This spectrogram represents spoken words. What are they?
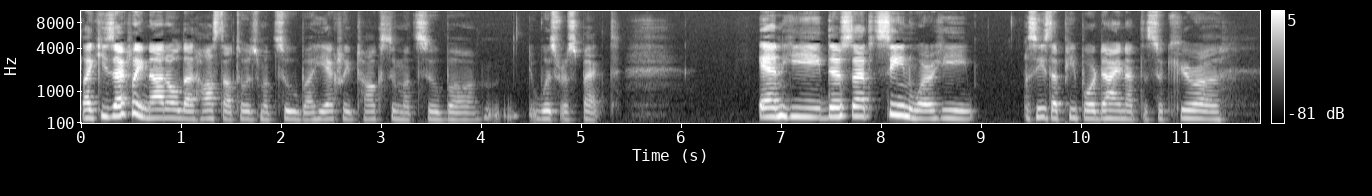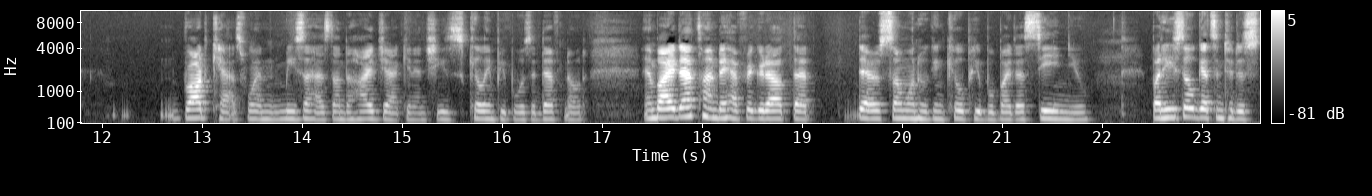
like he's actually not all that hostile towards Matsuda. He actually talks to Matsuda with respect and he there's that scene where he sees that people are dying at the Sakura broadcast when Misa has done the hijacking and she's killing people with a death note. And by that time they have figured out that there's someone who can kill people by just seeing you. But he still gets into this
